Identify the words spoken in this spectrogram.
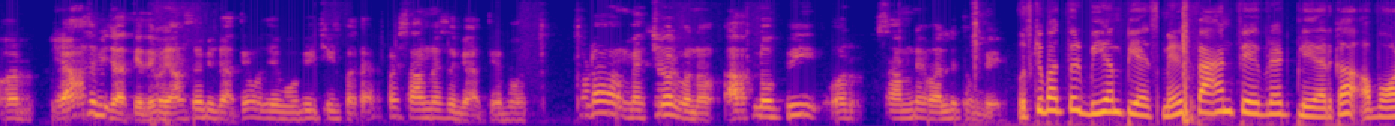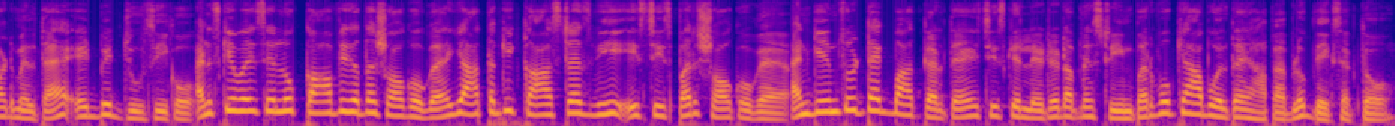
और यहाँ से भी जाती है देखो यहाँ से भी जाती है मुझे वो भी चीज़ पता है पर सामने से भी आती है बहुत। थोड़ा मैच्योर बनो आप लोग भी और सामने वाले तुम भी। उसके बाद फिर बीएमपीएस में फ़ैन फेवरेट प्लेयर का अवार्ड मिलता है एट बिट जूसी को। एंड इसकी वजह से लोग काफ़ी ज़्यादा शॉक हो गए यहाँ तक कि कास्टर्स भी इस चीज़ पर शॉक हो गए एंड गेम्स और टेक बात करते हैं इस चीज़ के रिलेटेड अपने स्ट्रीम पर वो क्या बोलते हैं यहाँ पे आप लोग देख सकते हो।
